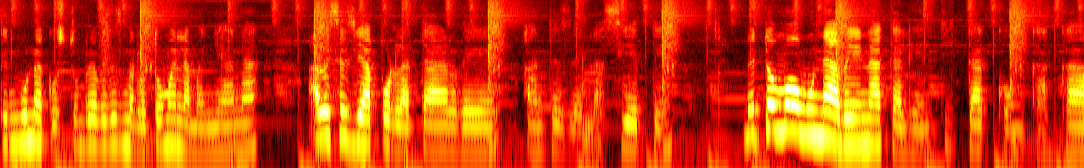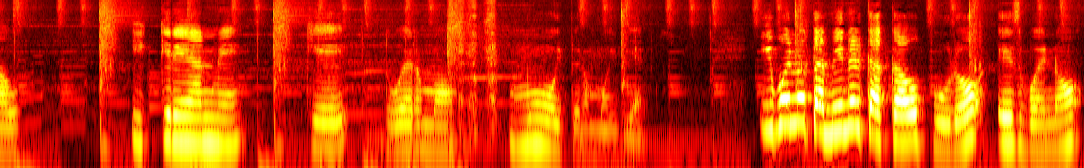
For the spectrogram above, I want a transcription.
tengo una costumbre, a veces me lo tomo en la mañana, a veces ya por la tarde, antes de las 7. Me tomo una avena calientita con cacao y créanme que duermo muy pero muy bien. Y bueno, también el cacao puro es bueno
